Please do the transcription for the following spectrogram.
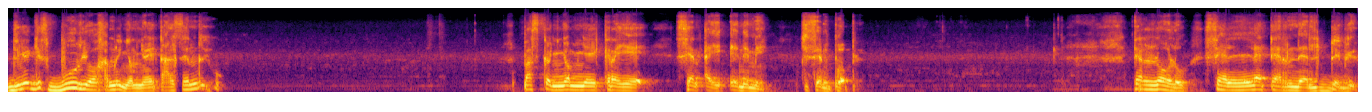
di nga gis buur yoo xam ne ñoom ñooy taal seen réew parce que ñoom ñooy créer seen ay ennemis ci seen peuple te loolu c'est l'éternel début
